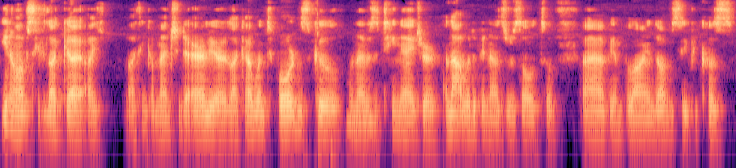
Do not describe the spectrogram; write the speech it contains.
you know, obviously like I I think I mentioned it earlier. Like I went to boarding school when I was a teenager, and that would have been as a result of uh, being blind, obviously, because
